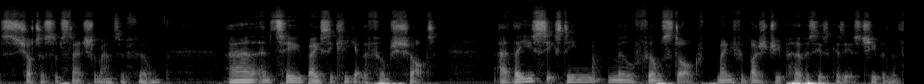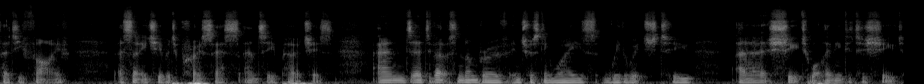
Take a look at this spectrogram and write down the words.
shot a substantial amount of film, uh, and to basically get the film shot. Uh, they used 16 mil film stock mainly for budgetary purposes because it's cheaper than 35, uh, certainly cheaper to process and to purchase, and uh, developed a number of interesting ways with which to uh, shoot what they needed to shoot.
